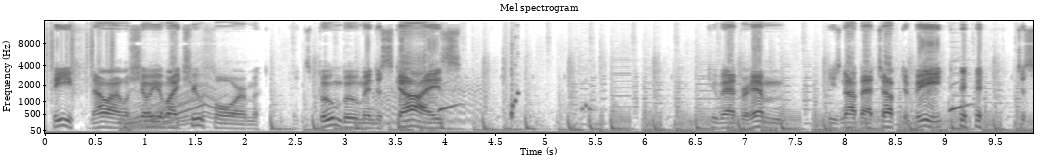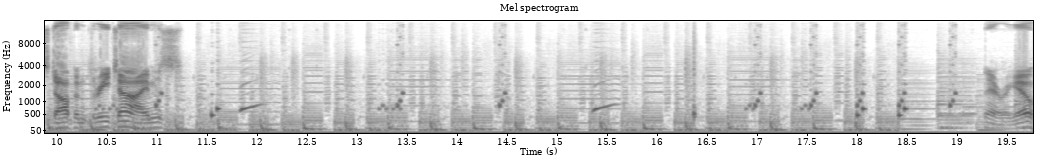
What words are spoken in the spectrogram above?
Thief, now I will show you my true form. It's Boom Boom in disguise. Too bad for him, he's not that tough to beat. Just stomp him three times. There we go.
